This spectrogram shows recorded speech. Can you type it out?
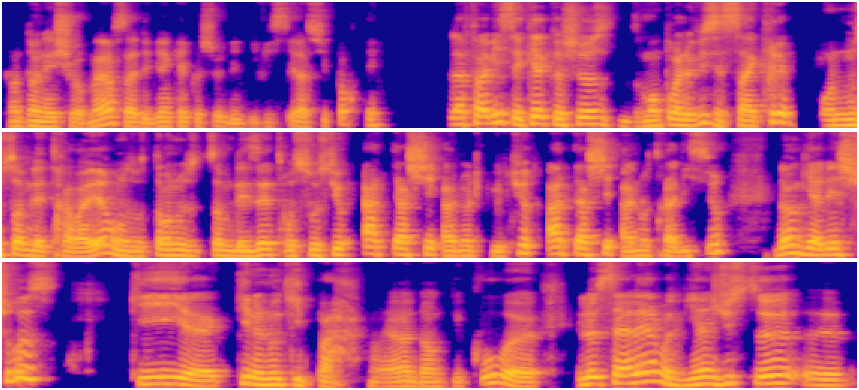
quand on est chômeur, ça devient quelque chose de difficile à supporter. La famille, c'est quelque chose, de mon point de vue, c'est sacré. Nous sommes des travailleurs, autant nous sommes des êtres sociaux attachés à notre culture, attachés à nos traditions. Donc, il y a des choses qui, euh, qui ne nous quittent pas. Donc, du coup, euh, le salaire vient juste, euh,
